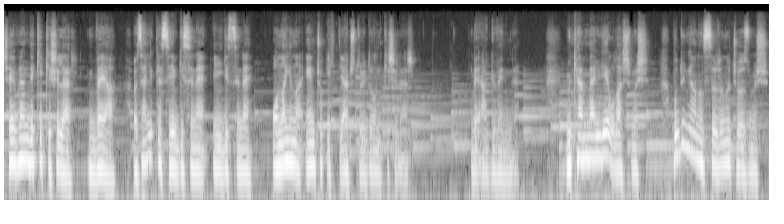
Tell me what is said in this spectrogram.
Çevrendeki kişiler veya özellikle sevgisine, ilgisine, onayına en çok ihtiyaç duyduğun kişiler veya güvenine mükemmelliğe ulaşmış, bu dünyanın sırrını çözmüş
